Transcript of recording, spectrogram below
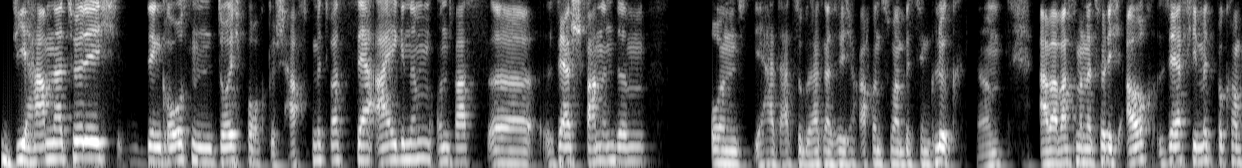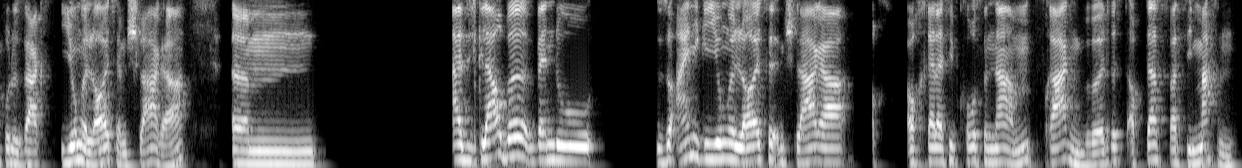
Die haben natürlich den großen Durchbruch geschafft mit was sehr eigenem und was äh, sehr spannendem und ja, dazu gehört natürlich auch ab und zu mal ein bisschen Glück. Ne? Aber was man natürlich auch sehr viel mitbekommt, wo du sagst, junge Leute im Schlager. Ähm, also ich glaube, wenn du so einige junge Leute im Schlager, auch, auch relativ große Namen, fragen würdest, ob das, was sie machen,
